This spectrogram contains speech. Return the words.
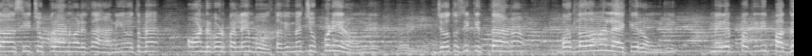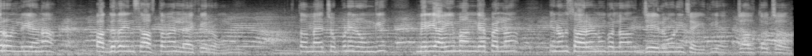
ਤਾਂ ਅਸੀਂ ਚੁੱਪ ਰਹਿਣ ਵਾਲੇ ਤਾਂ ਹੈ ਨਹੀਂ। ਉਹ ਤਾਂ ਮੈਂ ਔਨ ਰਿਕਾਰਡ ਪਹਿਲਾਂ ਹੀ ਬੋਲਤਾ ਵੀ ਮੈਂ ਚੁੱਪ ਨਹੀਂ ਰਹੂੰਗੀ। ਜੋ ਤੁਸੀਂ ਕੀਤਾ ਹੈ ਨਾ ਬਦਲਾ ਤਾਂ ਮੈਂ ਲੈ ਕੇ ਰਹੂੰਗੀ। ਮੇਰੇ ਪਤੀ ਦੀ ਪੱਗ ਰੋਲੀ ਹੈ ਨਾ ਪੱਗ ਦਾ ਇਨਸਾਫ ਤਾਂ ਮੈਂ ਲੈ ਕੇ ਰਹੂੰਗੀ। ਤਾਂ ਮੈਂ ਚੁੱਪ ਨਹੀਂ ਰਹੂੰਗੀ। ਮੇਰੀ ਆਹੀ ਮੰਗ ਹੈ ਪਹਿਲਾਂ ਇਹਨਾਂ ਨੂੰ ਸਾਰਿਆਂ ਨੂੰ ਪਹਿਲਾਂ ਜੇਲ੍ਹ ਹੋਣੀ ਚਾਹੀਦੀ ਹੈ ਜਲਦ ਤੋਂ ਜਲਦ।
